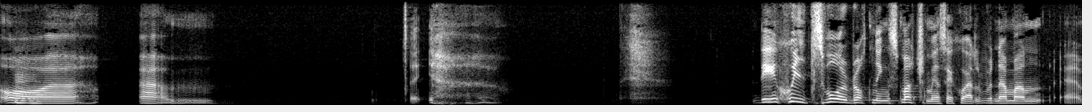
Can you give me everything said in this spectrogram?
Och, ehm, det är en skitsvår brottningsmatch med sig själv när man eh,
